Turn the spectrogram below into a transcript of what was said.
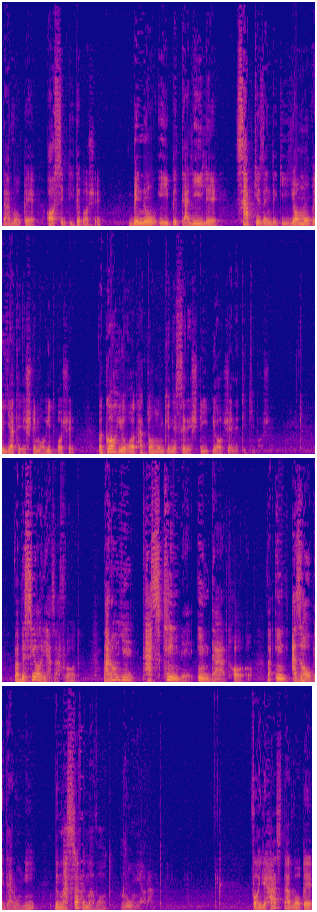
در واقع آسیب دیده باشه به نوعی به دلیل سبک زندگی یا موقعیت اجتماعیت باشه و گاهی اوقات حتی ممکنه سرشتی یا ژنتیکی باشه. و بسیاری از افراد برای تسکین این دردها و این عذاب درونی به مصرف مواد رو میارند فایلی هست در واقع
